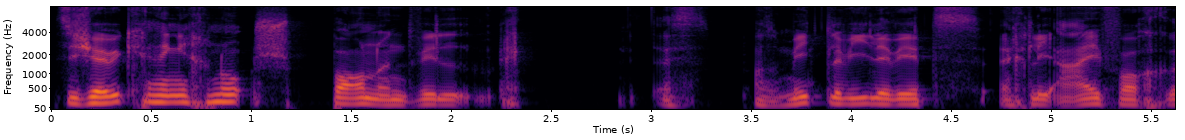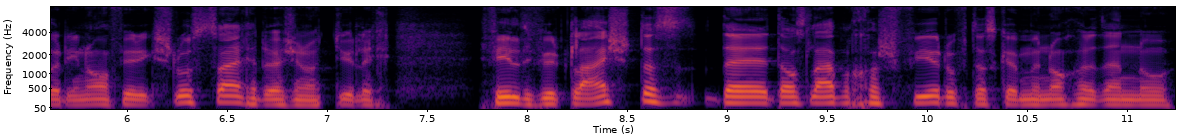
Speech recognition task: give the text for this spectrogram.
es ist ja wirklich eigentlich noch spannend, weil es, also mittlerweile wird es ein bisschen einfacher, in Anführungszeichen. Du hast ja natürlich viel dafür geleistet, dass du das Leben kannst führen Auf das gehen wir nachher dann noch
